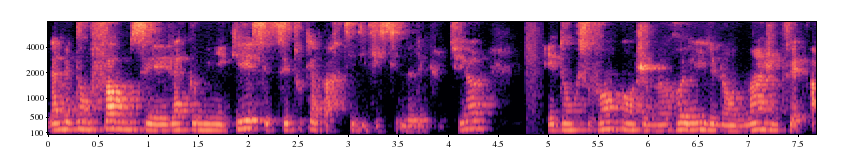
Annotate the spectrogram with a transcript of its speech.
La mettre en forme, c'est la communiquer, c'est toute la partie difficile de l'écriture. Et donc souvent, quand je me relis le lendemain, je me fais ah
